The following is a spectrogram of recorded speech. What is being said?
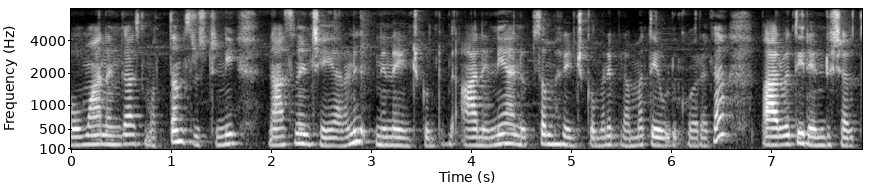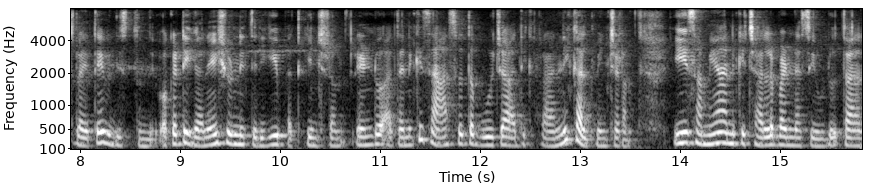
అవమానంగా మొత్తం సృష్టిని నాశనం చేయాలని నిర్ణయించుకుంటుంది. ఆ నిర్ణయాన్ని ఉపసంహరించుకోమని బ్రహ్మదేవుడు కోరగా పార్వతి రెండు షరతులు అయితే విధిస్తుంది. ఒకటి గణేశుడిని తిరిగి బతికించడం. రెండు అతనికి శాశ్వత పూజా అధికారాన్ని కల్పించడం. ఈ సమయానికి చల్లబడిన శివుడు తన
